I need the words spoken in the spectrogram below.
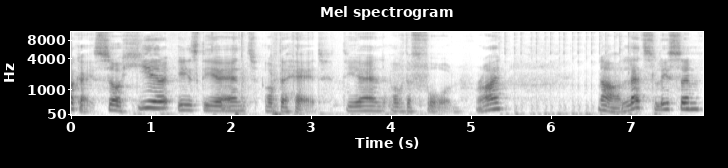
Okay, so here is the end of the head, the end of the form, right? Now let's listen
